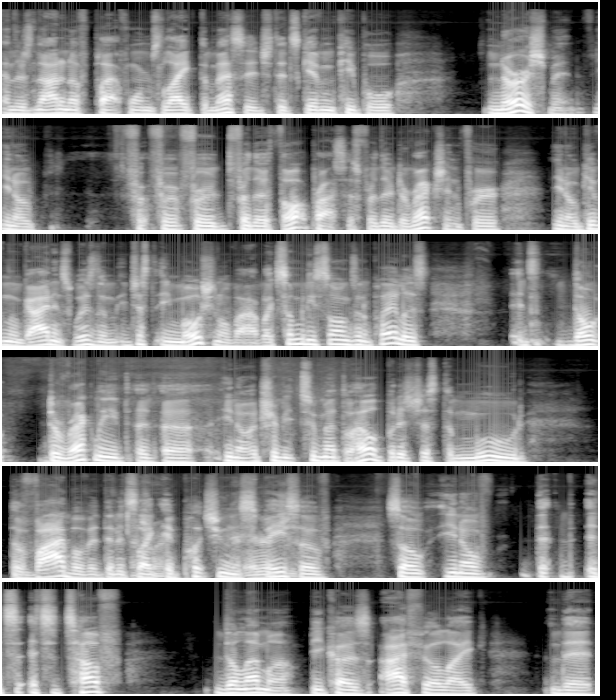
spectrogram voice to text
and there's not enough platforms like the message that's giving people nourishment, you know, for for for, for their thought process, for their direction, for you know, giving them guidance, wisdom, just emotional vibe. Like some of these songs in a playlist, it's don't directly uh, uh, you know attribute to mental health, but it's just the mood the vibe of it that it's That's like right. it puts you in a space of so you know th- it's it's a tough dilemma because I feel like that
